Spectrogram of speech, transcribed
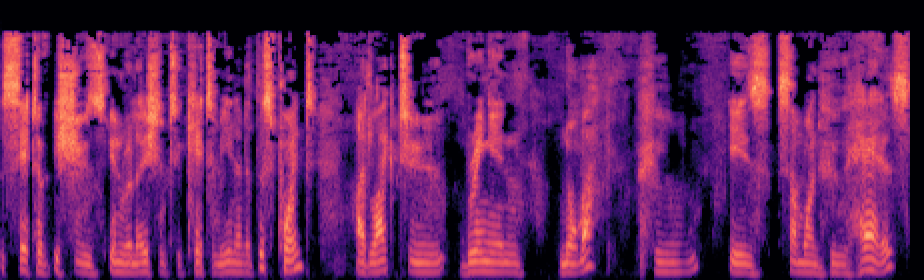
set of issues in relation to ketamine. And at this point, I'd like to bring in Norma, who is someone who has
